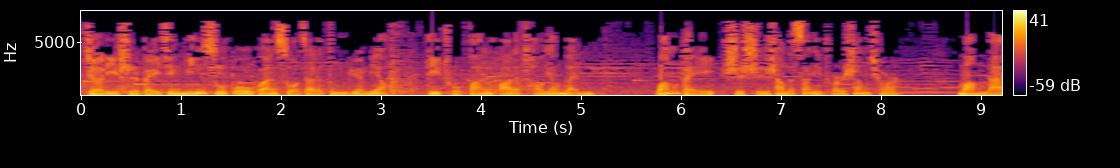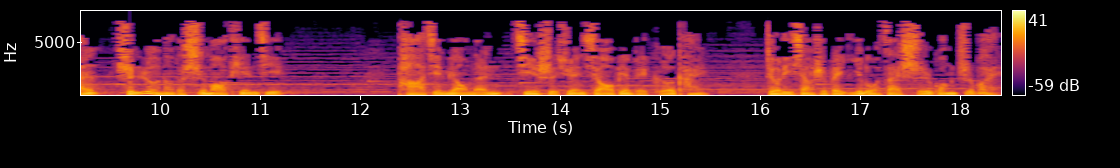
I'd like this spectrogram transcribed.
这里是北京民俗博物馆所在的东岳庙，地处繁华的朝阳门，往北是时尚的三里屯商圈。往南是热闹的世贸天阶，踏进庙门，街市喧嚣便被隔开，这里像是被遗落在时光之外。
